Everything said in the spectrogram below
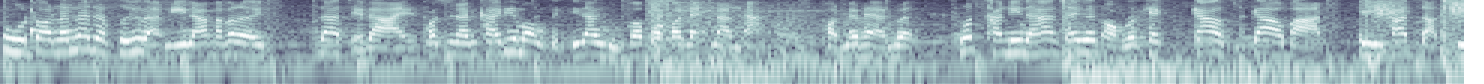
ปูตอนนั้นน่าจะซื้อแบบนี้นะ มันก็เลยน่าเสียดาย เพราะฉะนั้นใครที่มองเจ็ดที่นั่งอยู่ก็บอกก็แนะนำนะผ่อนไม่แพงด้วย รถคันนี้นะฮะใช้เงินออกรถแค่ 99 บาท ฟรีค่าจัด ฟรี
